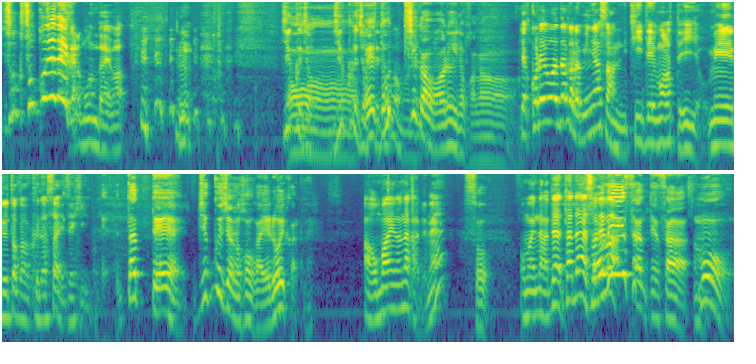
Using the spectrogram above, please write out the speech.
そそこじゃないから問題は、うん、熟あ女ー。熟女っえどっちが悪いのかな。いやこれはだから皆さんに聞いてもらっていいよ。メールとかくださいぜひ。だって熟女の方がエロいからね。あお前の中でね。そうお前の中でただそおれは姉さんってさ、も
